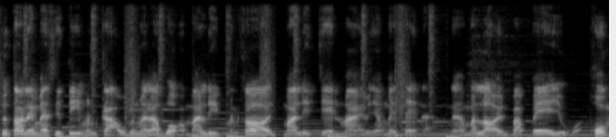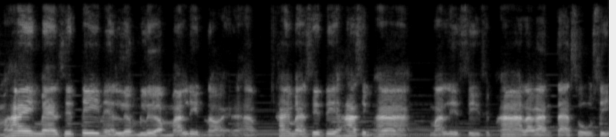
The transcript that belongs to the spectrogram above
คือตอนนี้แมนซิตี้มันเก่าขึ้นมาแล้วบวกกับมาริดมันก็มาริดเจนใหม่มันยังไม่เสร็จอะนะมันรอเอ็มบัปเป้อยู่ผมให้แมนซิตี้เนี่ยเหลื่อมๆมาริดหน่อยนะครับ ให้แมนซิตี้55มาดริด45แล้วกันแต่สูสี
